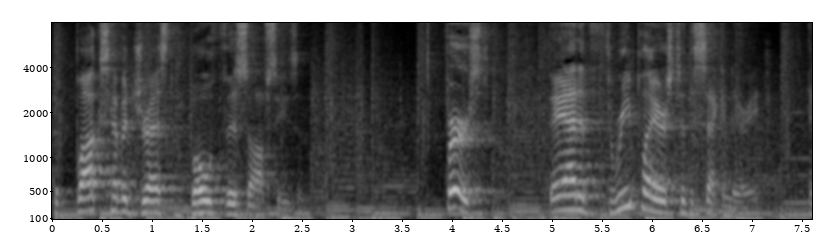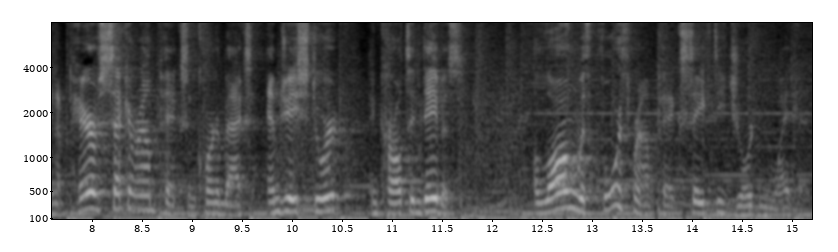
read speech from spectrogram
The Bucs have addressed both this offseason. First, they added three players to the secondary and a pair of second round picks in cornerbacks MJ Stewart and Carlton Davis, along with fourth round pick safety Jordan Whitehead.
